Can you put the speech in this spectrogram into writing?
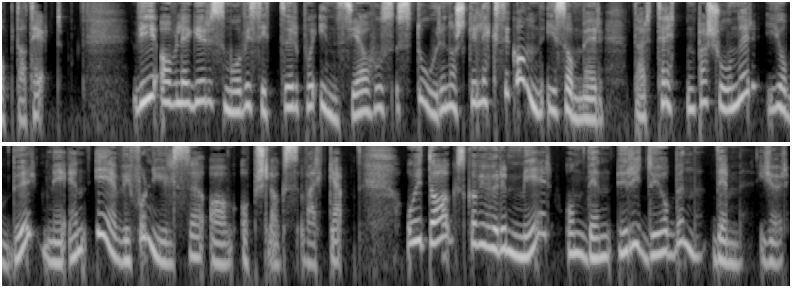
oppdatert. Vi avlegger små visitter på innsida hos Store norske leksikon i sommer, der 13 personer jobber med en evig fornyelse av oppslagsverket. Og i dag skal vi høre mer om den ryddejobben dem gjør.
